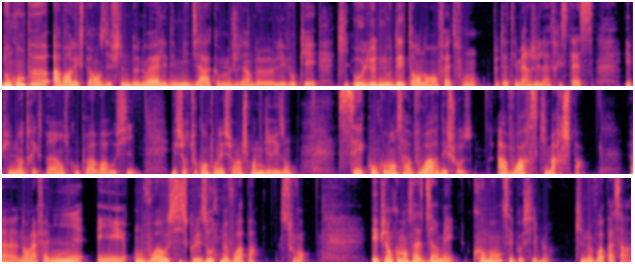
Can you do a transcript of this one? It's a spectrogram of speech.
Donc on peut avoir l'expérience des films de Noël et des médias, comme je viens de l'évoquer, qui au lieu de nous détendre, en fait, font peut-être émerger de la tristesse. Et puis une autre expérience qu'on peut avoir aussi, et surtout quand on est sur un chemin de guérison, c'est qu'on commence à voir des choses, à voir ce qui marche pas euh, dans la famille, et on voit aussi ce que les autres ne voient pas, souvent. Et puis on commence à se dire, mais comment c'est possible qu'ils ne voient pas ça?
